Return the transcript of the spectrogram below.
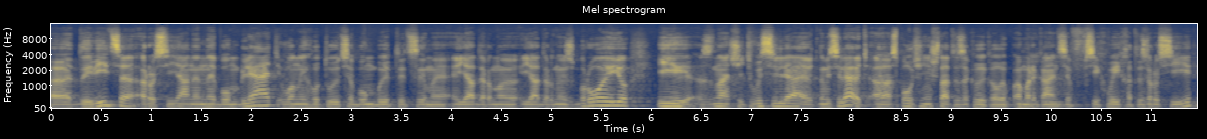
е, дивіться, росіяни не бомблять, вони готуються бомбити цими ядерною ядерною зброєю, і, значить, виселяють, не виселяють, а Сполучені Штати закликали американців всіх виїхати з Росії.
